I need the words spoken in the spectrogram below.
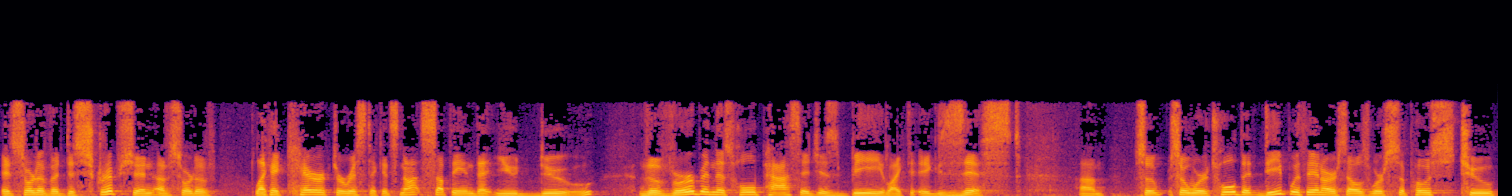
it's sort of a description of sort of like a characteristic. It's not something that you do. The verb in this whole passage is be, like to exist. Um, So, so we're told that deep within ourselves, we're supposed to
